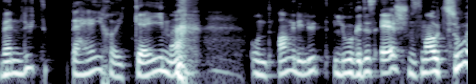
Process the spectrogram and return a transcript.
Wenn Leute daheim können gamen und andere Leute schauen das erstens mal zu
